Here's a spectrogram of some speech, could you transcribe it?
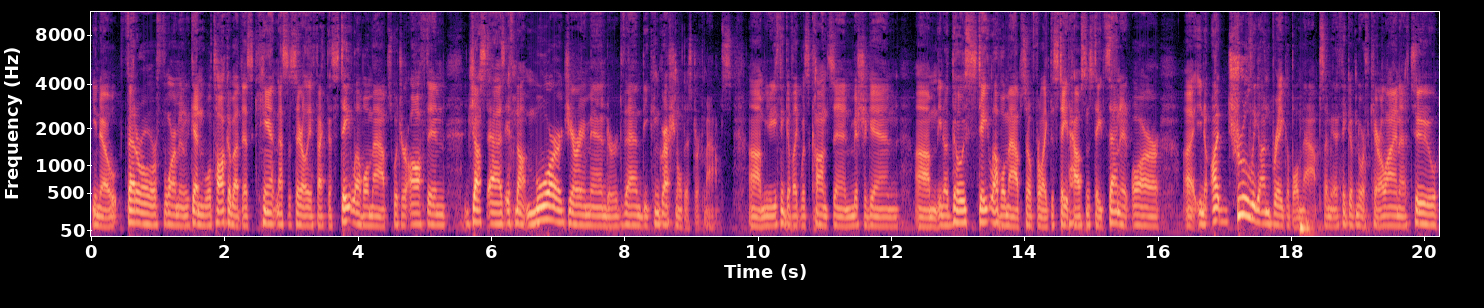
you know federal reform, and again we'll talk about this, can't necessarily affect the state level maps, which are often just as if not more gerrymandered gerrymandered than the congressional district maps. Um, you know, you think of like Wisconsin, Michigan, um, you know, those state level maps. So for like the state house and state senate are uh, you know, un- truly unbreakable maps. I mean, I think of North Carolina too.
